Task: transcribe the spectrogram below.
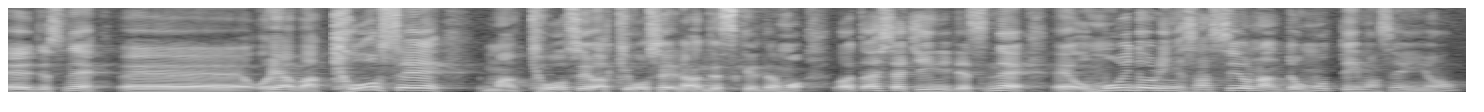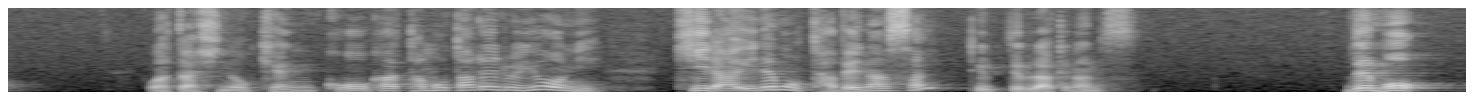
えー、ですね、えー、親は強制まあ強制は強制なんですけれども私たちにですね、えー、思い通りにさせようなんて思っていませんよ。私の健康が保たれるように嫌いでも食べなさいって言ってるだけなんです。でも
